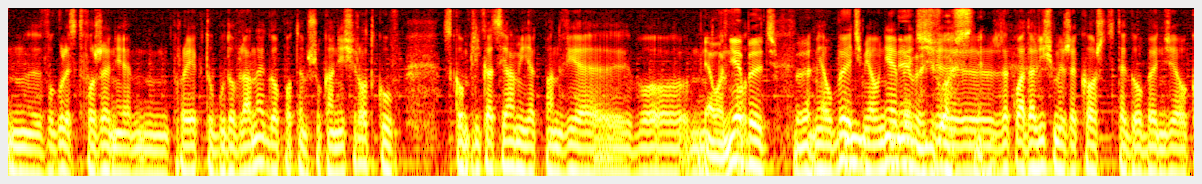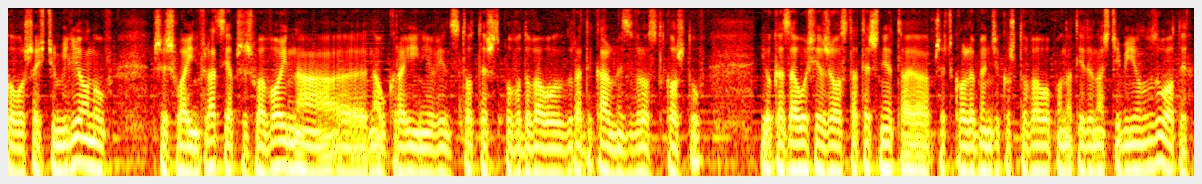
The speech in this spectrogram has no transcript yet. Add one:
mm, w ogóle stworzenie mm, projektu budowlanego, potem szukanie środków z komplikacjami, jak pan wie, y, bo... Miało nie być. Miał być, miał nie, być. być właśnie. E, Zakładaliśmy, że koszt tego będzie około 6 milionów. Przyszła inflacja, przyszła wojna e, na Ukrainie, więc to też spowodowało radykalny wzrost kosztów. I okazało się, że ostatecznie ta przedszkole będzie kosztowało ponad 11 milionów złotych.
